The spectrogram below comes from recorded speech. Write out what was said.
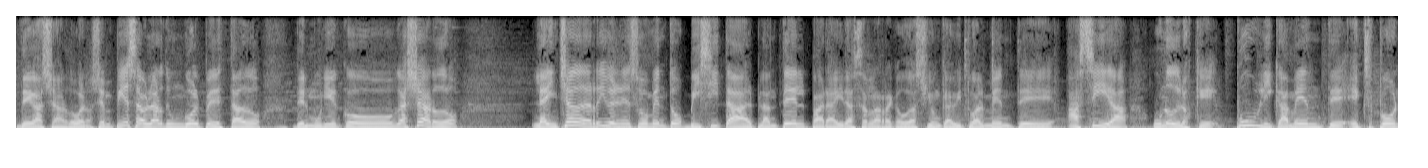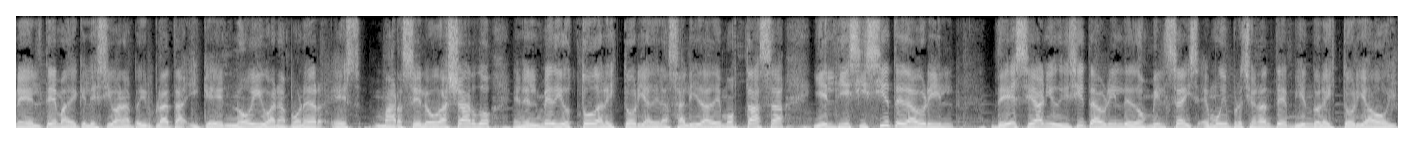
de Gallardo. Bueno, se empieza a hablar de un golpe de estado del muñeco Gallardo. La hinchada de River en ese momento visita al plantel para ir a hacer la recaudación que habitualmente hacía. Uno de los que públicamente expone el tema de que les iban a pedir plata y que no iban a poner es Marcelo Gallardo. En el medio toda la historia de la salida de Mostaza. Y el 17 de abril de ese año, 17 de abril de 2006, es muy impresionante viendo la historia hoy.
